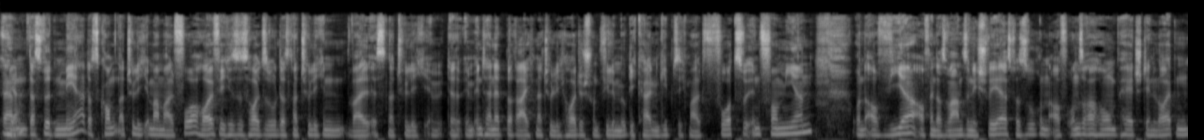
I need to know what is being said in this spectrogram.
Ähm, Ja? Das wird mehr. Das kommt natürlich immer mal vor. Häufig ist es heute so, dass natürlich, weil es natürlich im, im Internetbereich natürlich heute schon viele Möglichkeiten gibt, sich mal vorzuinformieren. Und auch wir, auch wenn das wahnsinnig schwer ist, versuchen auf unserer Homepage den Leuten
